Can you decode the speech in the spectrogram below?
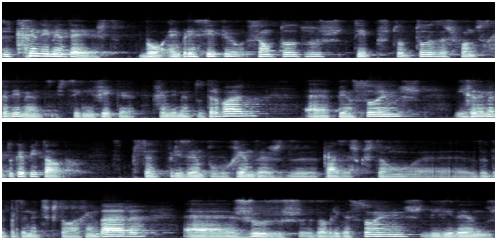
e que rendimento é este? Bom, em princípio, são todos os tipos, todas as fontes de rendimento. Isto significa rendimento do trabalho, uh, pensões e rendimento do capital. Portanto, por exemplo, rendas de casas que estão, uh, de apartamentos que estão a arrendar, uh, juros de obrigações, dividendos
